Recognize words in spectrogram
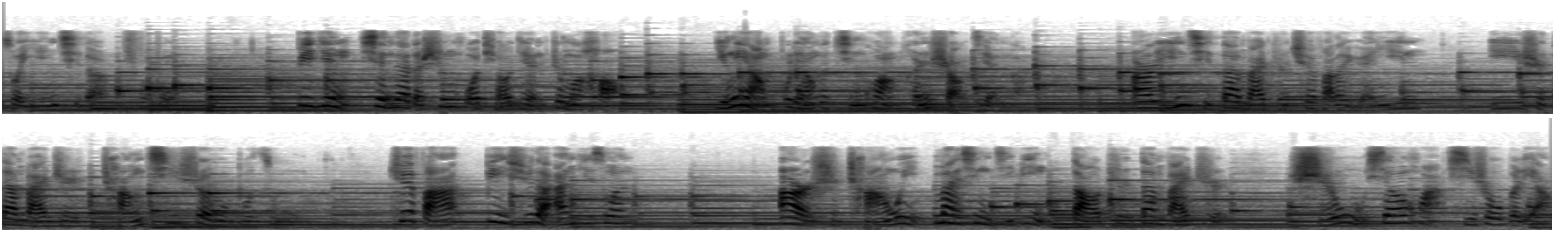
所引起的浮肿。毕竟现在的生活条件这么好，营养不良的情况很少见了。而引起蛋白质缺乏的原因，一是蛋白质长期摄入不足，缺乏必需的氨基酸；二是肠胃慢性疾病导致蛋白质。食物消化吸收不良，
